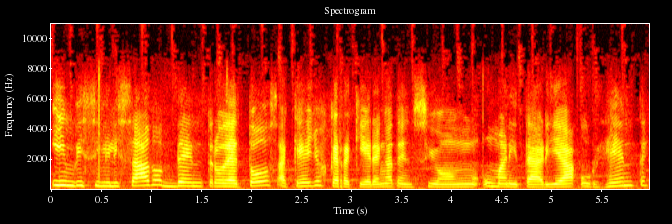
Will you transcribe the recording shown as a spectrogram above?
invisibilizado dentro de todos aquellos que requieren atención humanitaria urgente.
